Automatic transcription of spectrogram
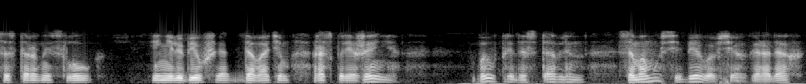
со стороны слуг и не любивший отдавать им распоряжения, был предоставлен самому себе во всех городах,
